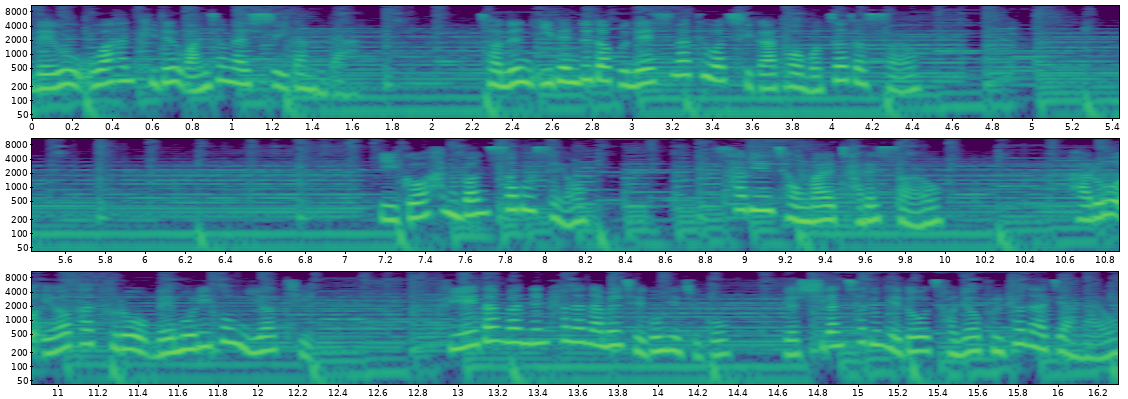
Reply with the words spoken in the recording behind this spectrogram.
매우 우아한 핏을 완성할 수 있답니다. 저는 이 밴드 덕분에 스마트워치가 더 멋져졌어요. 이거 한번 써보세요. 사길 정말 잘했어요. 바로 에어팟 프로 메모리 홈 이어팁. 귀에 딱 맞는 편안함을 제공해주고 몇 시간 착용해도 전혀 불편하지 않아요.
